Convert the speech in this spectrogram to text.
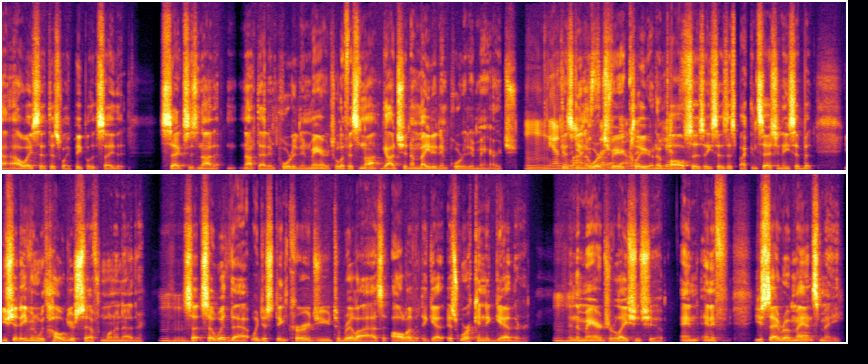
I I always say it this way: people that say that sex is not not that important in marriage. Well, if it's not, God shouldn't have made it important in marriage. Mm, he has a Because lot again, the word's very clear. I know Yes. Paul says he says this by concession. He said, but you shouldn't even withhold yourself from one another. Mm-hmm. So, so with that, we just encourage you to realize that all of it together, it's working together Mm-hmm. in the marriage relationship. And and if you say romance me,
